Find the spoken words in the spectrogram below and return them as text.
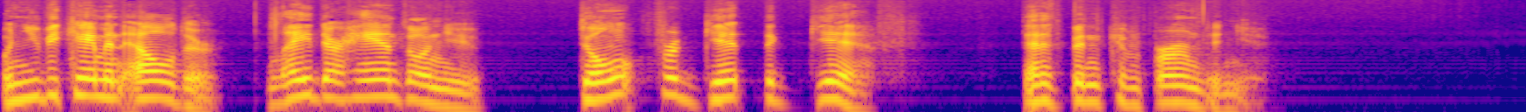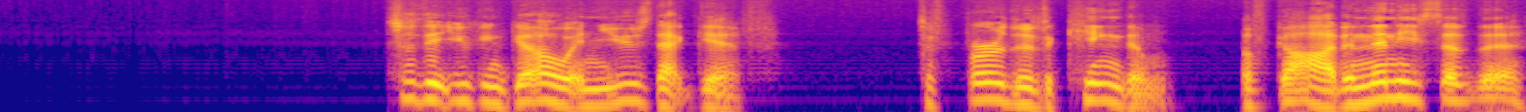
when you became an elder, laid their hands on you. Don't forget the gift that has been confirmed in you. So that you can go and use that gift to further the kingdom of God. And then he says this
